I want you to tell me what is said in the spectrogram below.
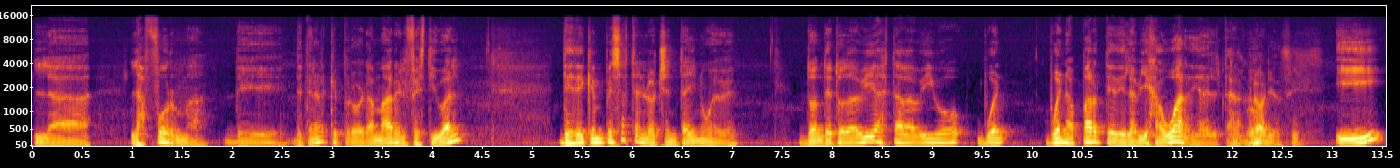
la la forma de, tener que programar el festival desde que empezaste en el 89, donde todavía estaba vivo buena parte de la vieja guardia del tango. Y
